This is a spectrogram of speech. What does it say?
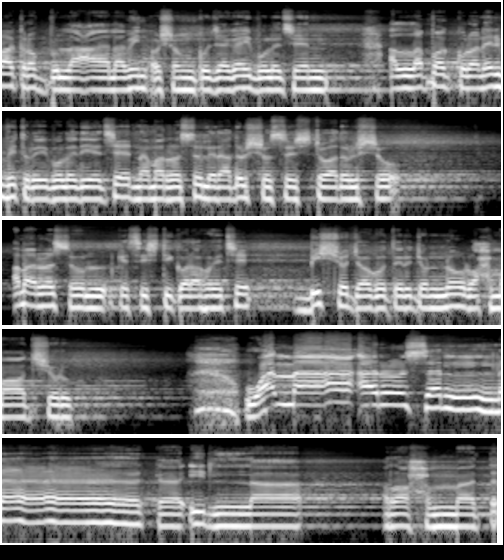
পাক রব্বুল্লাহ আলামিন অসংখ্য জায়গায় বলেছেন, আল্লাহ পাক কোরআনের ভিতরেই বলে দিয়েছেন, আমার রসুলের আদর্শ, শ্রেষ্ঠ আদর্শ। আমার রসুলকে সৃষ্টি করা হয়েছে বিশ্ব জগতের জন্য রহমত স্বরূপ। وما أرسلناك إلا رحمة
